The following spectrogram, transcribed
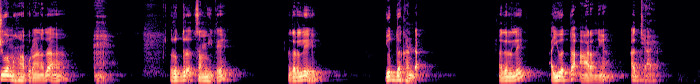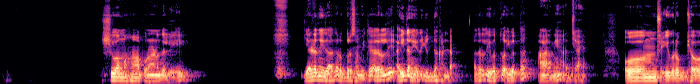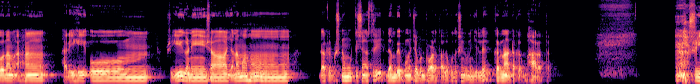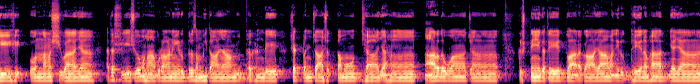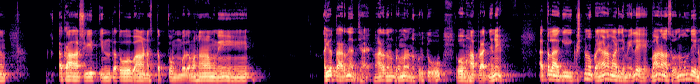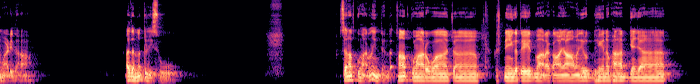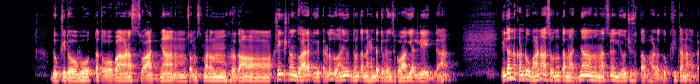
ಶಿವಮಹಾಪುರಾಣದ ರುದ್ರ ಸಂಹಿತೆ, ಅದರಲ್ಲಿ ಯುದ್ಧಖಂಡ, ಅದರಲ್ಲಿ ಐವತ್ತ ಆರನೆಯ ಅಧ್ಯಾಯ. ಶಿವಮಹಾಪುರಾಣದಲ್ಲಿ ಎರಡನೇದಾದ ರುದ್ರ ಸಂಹಿತೆ, ಅದರಲ್ಲಿ ಐದನೆಯದು ಯುದ್ಧಖಂಡ, ಅದರಲ್ಲಿ ಇವತ್ತು ಐವತ್ತ ಆರನೆಯ ಅಧ್ಯಾಯ. ಓಂ ಶ್ರೀ ಗುರುಭ್ಯೋ ನಮಃ. ಹರಿ ಓಂ. ಶ್ರೀ ಗಣೇಶಾಯ ನಮಃ. ಡಾಕ್ಟರ್ ಕೃಷ್ಣಮೂರ್ತಿ ಶಾಸ್ತ್ರಿ, ದಂಬೆ ಪುಣಚ, ಬಂಟ್ವಾಳ ತಾಲೂಕು, ದಕ್ಷಿಣ ಕನ್ನಡ ಜಿಲ್ಲೆ, ಕರ್ನಾಟಕ, ಭಾರತ. ಶ್ರೀ ಓಂ ನಮಃ ಶಿವಾಯ. ಅಥ ಶ್ರೀ ಶಿವಮಹಾಪುರಾಣೇ ರುದ್ರಸಂಹಿತಾಯಾಂ ಯುದ್ಧಖಂಡೇ ಷಟ್ಪಂಚಾಶತ್ತಮೋಧ್ಯಾಯ. ನಾರದ ಉಚ ಕೃಷ್ಣೇ ಗತೆ ದ್ವಾರಕಾಯಾಮನಿರುದ್ಧೇನ ಭಾರ್ಯಯ. ಅಕಾರ್ಷೀತ್ಕಿಂತತೋ ಬಾಣಸ್ತತ್ವಂ ವದ ಮಹಾಮುನೇ ಐವತ್ತಾರನೇ ಅಧ್ಯಾಯ. ನಾರದನು ಬ್ರಹ್ಮನನ್ನು ಕುರಿತು, ಓ ಮಹಾಪ್ರಾಜ್ಞನೇ, ಅತ್ತಲಾಗಿ ಕೃಷ್ಣನು ಪ್ರಯಾಣ ಮಾಡಿದ ಮೇಲೆ ಬಾಣಾಸುರನು ಮುಂದೇನು ಮಾಡಿದ? ಅದನ್ನು ತಿಳಿಸು. ಸನತ್ಕುಮಾರನು ಇಂತೆಂದ. ಸನತ್ಕುಮಾರ ಉಚ ಕೃಷ್ಣೇ ಗತೆ ದ್ವಾರಕಾಯಾಮನಿರುದ್ಧೇನ ಭಾರ್ಯಯ ದುಃಖಿತೋ ಬಾಣ ಸ್ವಾಜ್ಞಾನಂ ಸಂಸ್ಮರನ್ ಹೃದಾ. ಶ್ರೀಕೃಷ್ಣನ ದ್ವಾರಕೆಗೆ ತೆರಳಲು ಅನಿರುದ್ಧನು ತನ್ನ ಹೆಂಡತಿಯೊಡನೆ ಸುಖವಾಗಿ ಅಲ್ಲಿಯೇ ಇದ್ದ. ಇದನ್ನು ಕಂಡು ಬಾಣಾಸುರನು ತನ್ನ ಅಜ್ಞಾನವನ್ನು ಮನಸ್ಸಿನಲ್ಲಿ ಯೋಚಿಸುತ್ತಾ ಬಹಳ ದುಃಖಿತನಾದ.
